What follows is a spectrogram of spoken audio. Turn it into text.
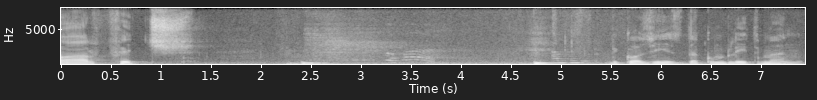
far fetch because he is the complete man.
